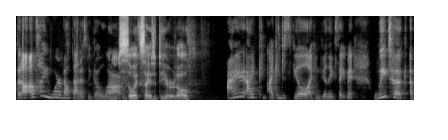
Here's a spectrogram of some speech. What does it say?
but I'll, I'll, tell you more about that as we go along. I'm so excited to hear it all. I, I can I can just feel I can feel the excitement. We took a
